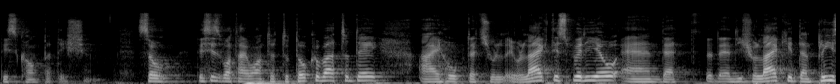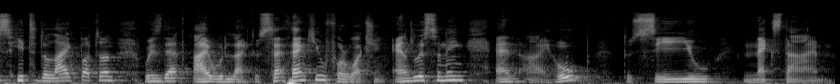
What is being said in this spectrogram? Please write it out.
this competition. So this is what I wanted to talk about today. I hope that you, you like this video and that and if you like it then please hit the like button. With that I would like to thank you for watching and listening and I hope to see you next time.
